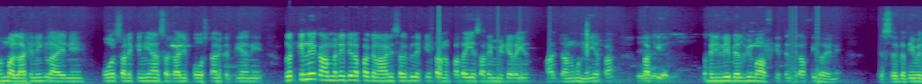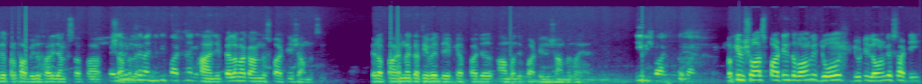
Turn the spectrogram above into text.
ਮਹੱਲਾ ਕਲੀਨਿਕ ਲਾਏ ਨੇ ਹੋਰ ਸਾਰੇ ਕਿੰਨੀਆਂ ਸਰਕਾਰੀ ਪੋਸਟਾਂ ਵੀ ਕੀਤੀਆਂ ਨੇ। ਮਤਲਬ ਕਿੰਨੇ ਕੰਮ ਨੇ ਜਿਹੜਾ ਆਪਾਂ ਗਿਣਾ ਨਹੀਂ ਸਕਦੇ ਲੇਕਿਨ ਤੁਹਾਨੂੰ ਪਤਾ ਹੀ ਹੈ ਸਾਰੇ ਮੀਡੀਆ ਰਾਹੀਂ ਅੱਜ ਜਾਣੂ ਨਹੀਂ ਆਪਾਂ ਬਾਕੀ ਬਿਜਲੀ ਬਿੱਲ ਵੀ ਮਾਫ ਕੀਤੇ ਨੇ ਕਾਫੀ ਹੋਏ ਨੇ। ਇਸ ਗਤੀਵਿਧੀ ਦੇ ਪ੍ਰਭਾਵਿਤ ਸਾਰੇ ਪਹਿਲਾਂ ਵੀ ਸ਼ਾਮਲ ਹੈ ਰਾਜਨੀਤਿਕ ਪਾਰਟੀ ਨਾਲ ਹਾਂਜੀ ਪਹਿਲਾਂ ਮੈਂ ਕਾਂਗਰਸ ਪਾਰਟੀ 'ਚ ਸ਼ਾਮਲ ਸੀ। ਫਿਰ ਆਪਾਂ ਇਹਨਾਂ ਗਤੀਵਿਧੀ ਦੇਖ ਕੇ ਆਪਾਂ ਅੱਜ ਆਮ ਆਦਮੀ ਪਾਰਟੀ 'ਚ ਸ਼ਾਮਲ ਹੋਏ ਹਾਂ ਜੀ। ਕੀ ਵਿਸ਼ਵਾਸ ਤੁਹਾਡਾ? ਪਾਰਟੀ ਬਾਕੀ ਵਿਸ਼ਵਾਸ ਪਾਰਟੀ ਨੂੰ ਦਵਾਉਂਗੇ, ਜੋ ਡਿਊਟੀ ਲਾਉਣਗੇ ਸਾਡੀ,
